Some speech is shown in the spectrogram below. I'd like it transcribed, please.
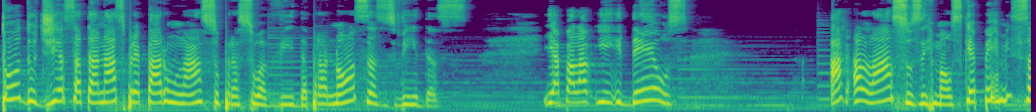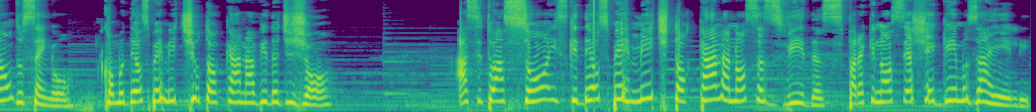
Todo dia Satanás prepara um laço para a sua vida, para nossas vidas. E, a palavra, e, Deus, há, há laços, irmãos, que é permissão do Senhor. Como Deus permitiu tocar na vida de Jó. Há situações que Deus permite tocar nas nossas vidas para que nós se acheguemos a Ele.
